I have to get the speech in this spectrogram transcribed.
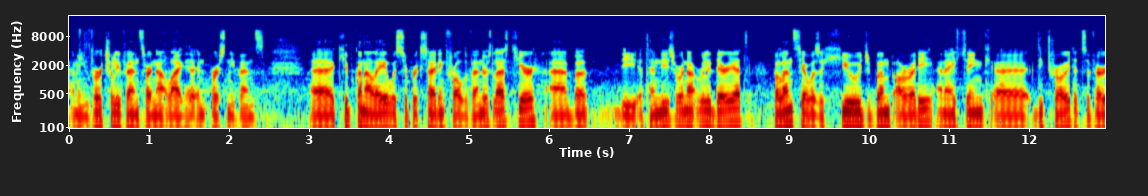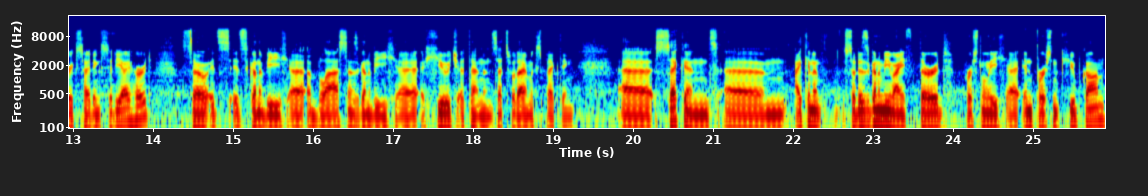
I mean, virtual events are not like the in-person events. Uh, KubeCon LA was super exciting for all the vendors last year, uh, but the attendees were not really there yet. Valencia was a huge bump already, and I think uh, Detroit, it's a very exciting city I heard. So it's, it's going to be uh, a blast and it's going to be uh, a huge attendance, that's what I'm expecting. Uh, second, um, I can, so this is going to be my third, personally, uh, in-person KubeCon,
